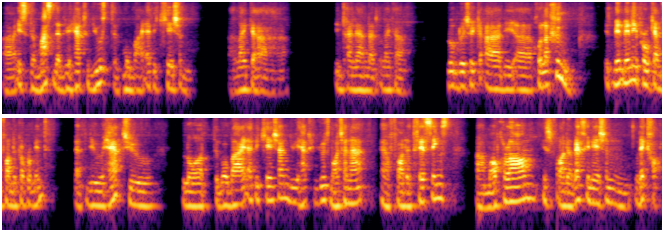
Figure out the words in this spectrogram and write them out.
uh, it's the must that you have to use the mobile application, uh, like uh, in Thailand, like uh, a uh, the uh, คนละครึ่ง it many program from the government that you have to load the mobile application. You have to use MorChana uh, for the tracings. Uh, Mopalom is for the vaccination record.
